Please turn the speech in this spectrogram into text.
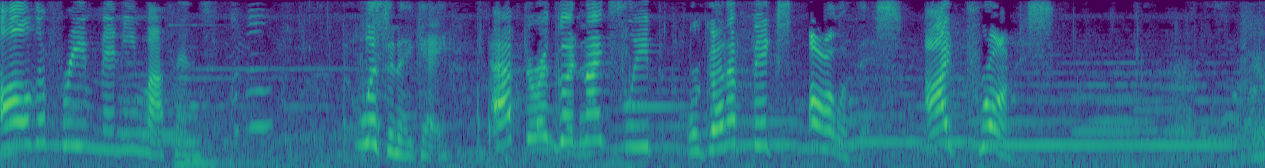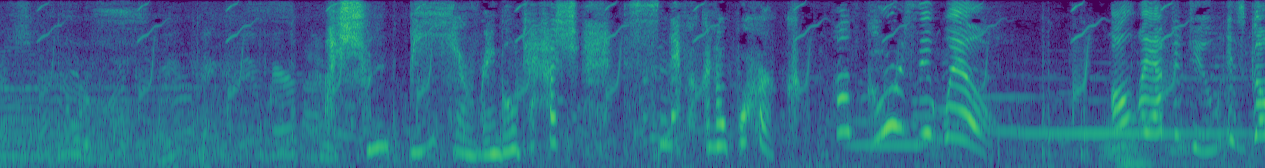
all the free mini muffins. Listen, AK, after a good night's sleep, we're gonna fix all of this. I promise. I shouldn't be here, Rainbow Dash. This is never gonna work. Of course it will! All I have to do is go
